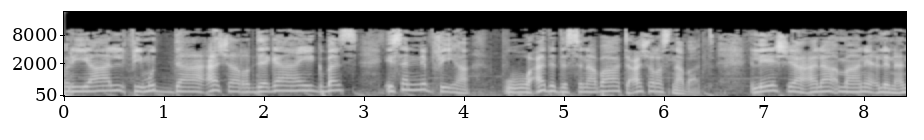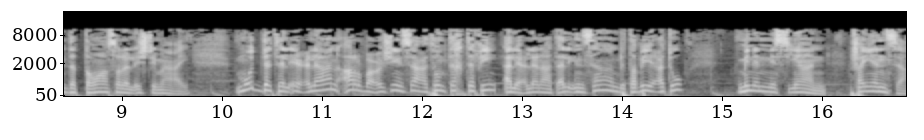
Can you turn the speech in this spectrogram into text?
ريال في مدة 10 دقائق بس يسنب فيها. وعدد السنابات 10 سنابات. ليش يا علاء؟ ما نعلن عند التواصل الاجتماعي. مدة الإعلان 24 ساعة ثم تختفي الإعلانات. الإنسان بطبيعته من النسيان فينسى.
